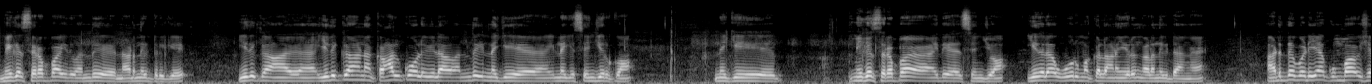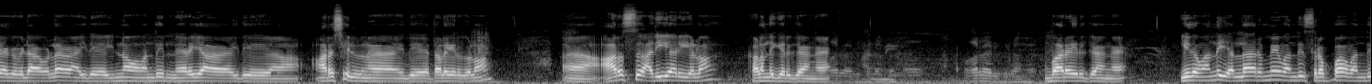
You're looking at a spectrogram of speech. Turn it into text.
மிக சிறப்பாக இது வந்து நடந்துகிட்ருக்கு இதுக்கு இதுக்கான கால்கோள் விழா வந்து இன்றைக்கி இன்றைக்கி செஞ்சுருக்கோம். இன்றைக்கி மிக சிறப்பாக இது செஞ்சோம். இதில் ஊர் மக்கள் அனைவரும் கலந்துக்கிட்டாங்க. அடுத்தபடியாக கும்பாபிஷேக விழாவில் இது இன்னும் வந்து நிறையா இது அரசியல் இது தலைவர்களும் அரசு அதிகாரிகளும் கலந்துக்க இருக்காங்க. வர வர இருக்காங்க. இதை வந்து எல்லாருமே வந்து சிறப்பாக வந்து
